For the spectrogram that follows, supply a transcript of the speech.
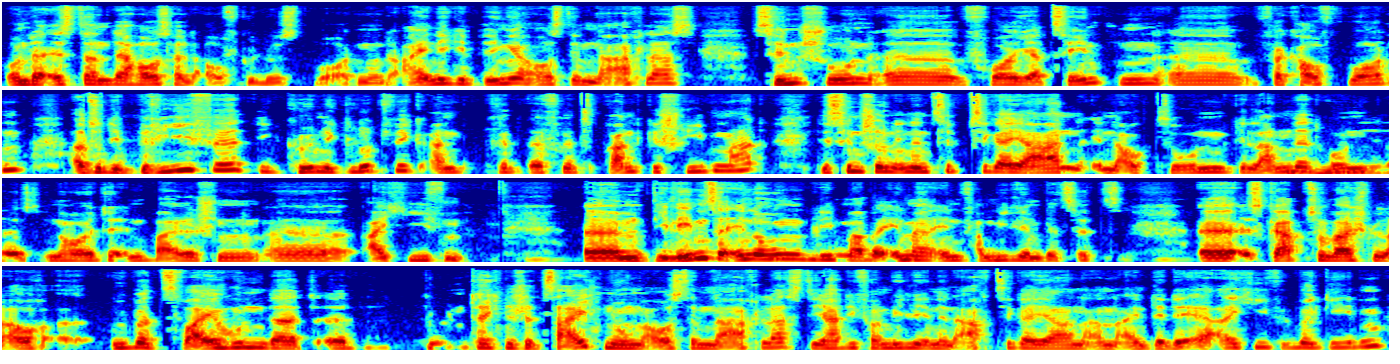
und da ist dann der Haushalt aufgelöst worden. Und einige Dinge aus dem Nachlass sind schon äh, vor Jahrzehnten äh, verkauft worden. Also die Briefe, die König Ludwig an äh, Fritz Brandt geschrieben hat, die sind schon in den 70er Jahren in Auktionen gelandet mhm. und äh, sind heute in bayerischen äh, Archiven. Ähm, die Lebenserinnerungen blieben aber immer in Familienbesitz. Äh, es gab zum Beispiel auch äh, über 200 äh, bühnentechnische Zeichnungen aus dem Nachlass. Die hat die Familie in den 80er Jahren an ein DDR-Archiv übergeben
